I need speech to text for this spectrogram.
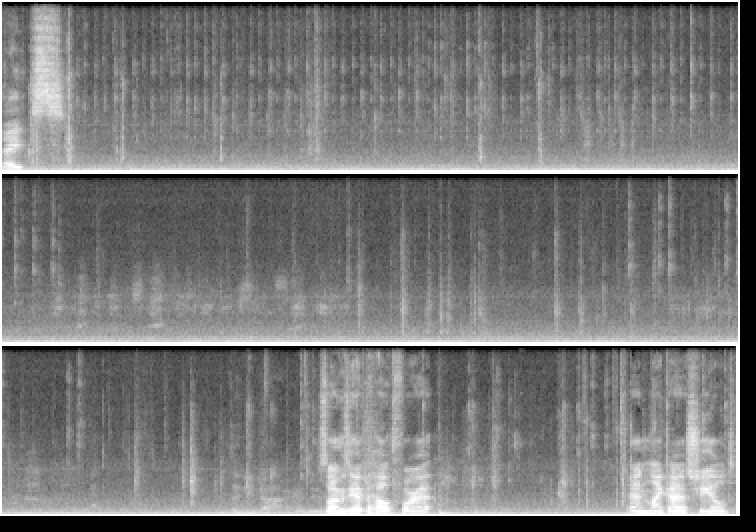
Yikes. As long as you have the health for it. And like a shield.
